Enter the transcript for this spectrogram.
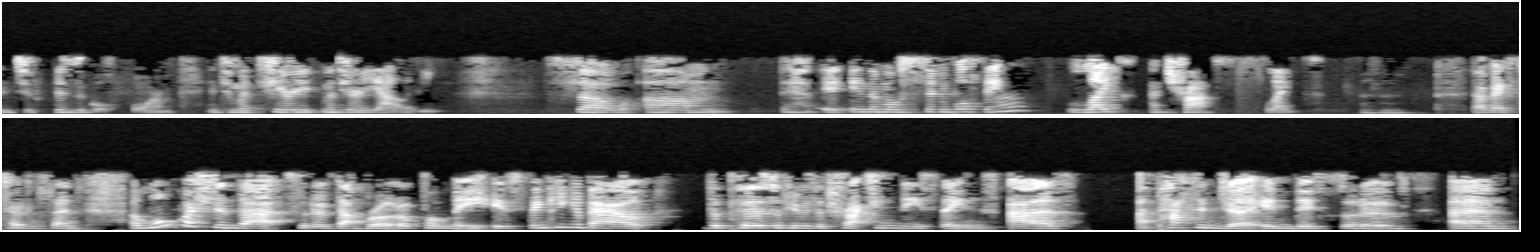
into physical form, into materi- materiality. So, um, in the most simple thing, like attracts like. Mm-hmm. That makes total sense. And one question that sort of that brought up for me is thinking about the person who is attracting these things as a passenger in this sort of um,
